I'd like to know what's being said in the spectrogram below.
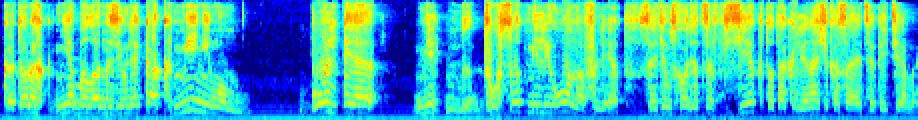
которых не было на Земле как минимум более 200 миллионов лет. С этим сходятся все, кто так или иначе касается этой темы.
